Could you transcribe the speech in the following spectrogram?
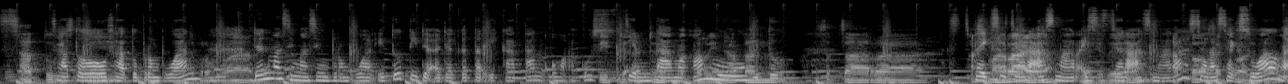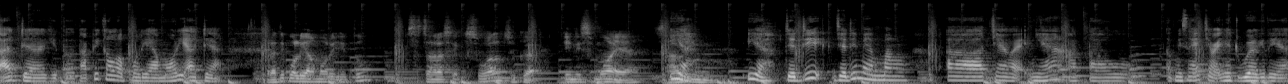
satu, satu istri, satu perempuan. perempuan. dan masing-masing perempuan itu tidak ada keterikatan oh aku Tidak cinta sama kamu gitu. secara baik asmara secara ya, asmara gitu secara ya. asmara Atau secara seksual nggak ada gitu. Tapi kalau poliamori ada Berarti poliamori itu secara seksual juga ini semua ya, saling Iya, jadi jadi memang uh, ceweknya atau misalnya ceweknya dua gitu ya,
